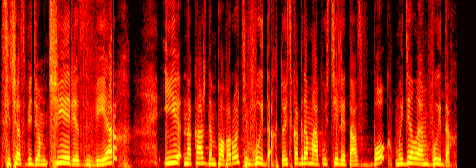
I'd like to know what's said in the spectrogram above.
Сейчас ведем через верх и на каждом повороте выдох. То есть, когда мы опустили таз в бок, мы делаем выдох.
